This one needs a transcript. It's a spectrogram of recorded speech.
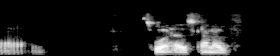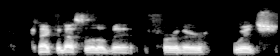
um, it's what has kind of connected us a little bit further. Which,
